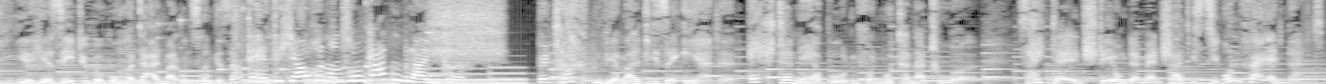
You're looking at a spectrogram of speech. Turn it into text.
die ihr hier seht, überwucherte einmal unseren gesamten... Da hätte ich ja auch in unserem Garten bleiben können. Betrachten wir mal diese Erde. Echter Nährboden von Mutter Natur. Seit der Entstehung der Menschheit ist sie unverändert.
